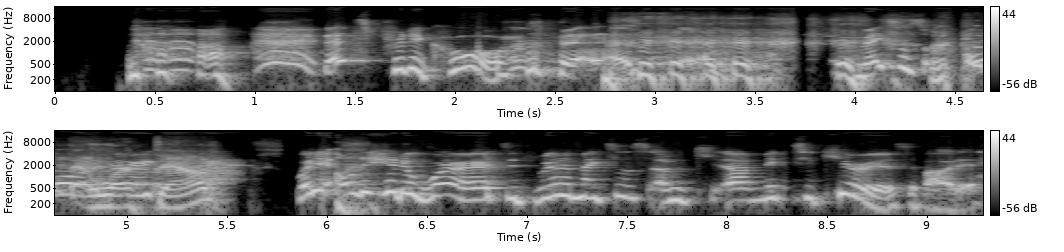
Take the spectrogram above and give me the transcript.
That's pretty cool. it makes us all that very, worked out. When you only hear the words, it really makes us um, uh, makes you curious about it.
